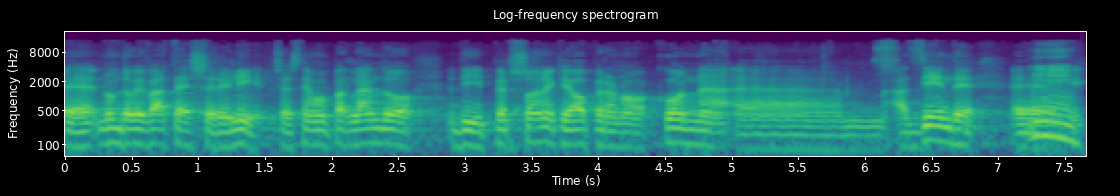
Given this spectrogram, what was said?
eh, non dovevate essere lì, cioè, stiamo parlando di persone che operano con eh, aziende eh, mm.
